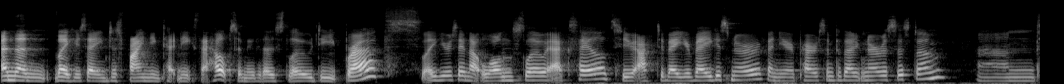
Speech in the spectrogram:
and then, like you're saying, just finding techniques that help. So maybe those slow, deep breaths, like you were saying, that long, slow exhale to activate your vagus nerve and your parasympathetic nervous system, and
